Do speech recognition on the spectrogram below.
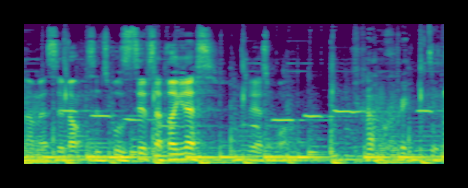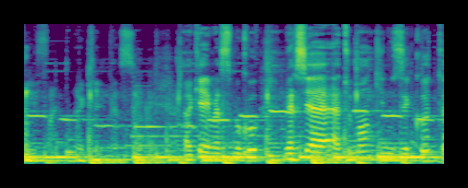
Non, mais c'est bon, c'est du positif, ça progresse. J'ai espoir. Ah oui, fin. OK, merci. OK, merci beaucoup. Merci à, tout le monde qui nous écoute.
